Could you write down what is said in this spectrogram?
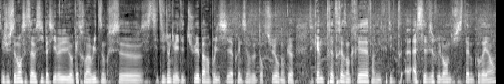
Et justement, c'est ça aussi, parce qu'il y avait eu en 88 donc ce, cet étudiant qui avait été tué par un policier après une séance de torture. Donc euh, c'est quand même très très ancré, enfin une critique assez virulente du système coréen.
